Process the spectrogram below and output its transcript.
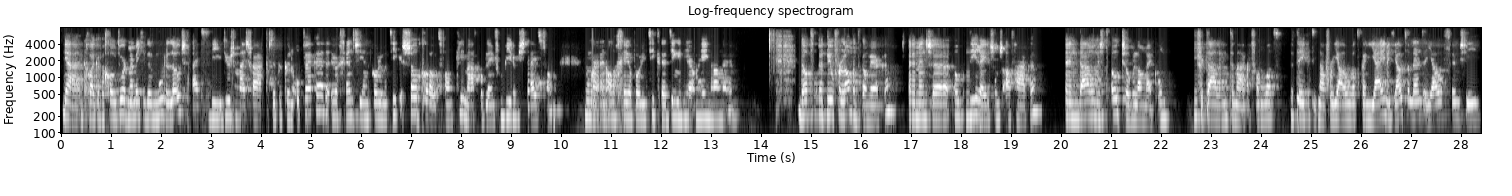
ja, ik gebruik even een groot woord, maar een beetje de moedeloosheid die duurzaamheidsvraagstukken kunnen opwekken. De urgentie en de problematiek is zo groot van klimaatprobleem, van biodiversiteit, van noem maar, en alle geopolitieke dingen die er omheen hangen dat het heel verlammend kan werken. En mensen ook om die reden soms afhaken. En daarom is het ook zo belangrijk om die vertaling te maken van wat betekent het nou voor jou? Wat kan jij met jouw talent en jouw functie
